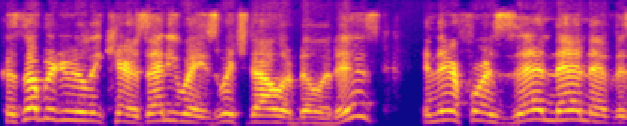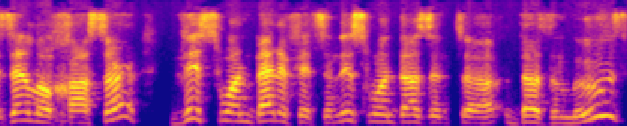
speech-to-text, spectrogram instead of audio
because nobody really cares anyways which dollar bill it is. And therefore, this one benefits and this one doesn't uh, doesn't lose,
